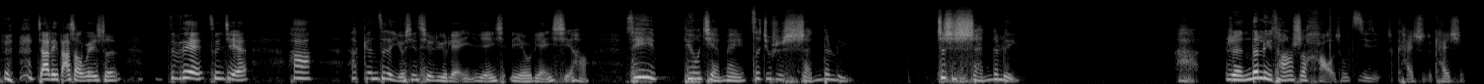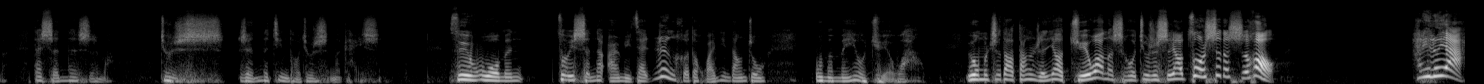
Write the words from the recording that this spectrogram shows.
家里打扫卫生。对不对？春节，哈，它跟这个有些其实有联联系，有联系哈。所以弟兄姐妹，这就是神的律，这是神的律。啊，人的律常常是好，从自己开始就开始了，但神的是什么？就是人的尽头就是神的开始。所以我们作为神的儿女，在任何的环境当中，我们没有绝望，因为我们知道，当人要绝望的时候，就是神要做事的时候。哈利路亚。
